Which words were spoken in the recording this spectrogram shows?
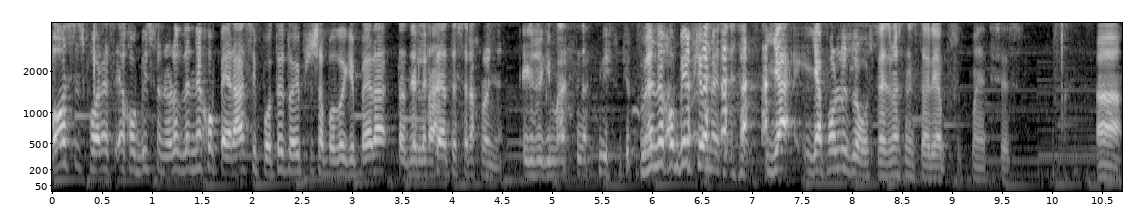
Όσες φορές έχω μπει στο νερό, δεν έχω περάσει ποτέ το ύψος από εδώ και πέρα τα τελευταία τέσσερα χρόνια. Έχει δοκιμάσει να μπει πιο δεν έχω μπει πιο μέσα. για για πολλούς λόγους. Πες μας την ιστορία που σου μέθησες. Α,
